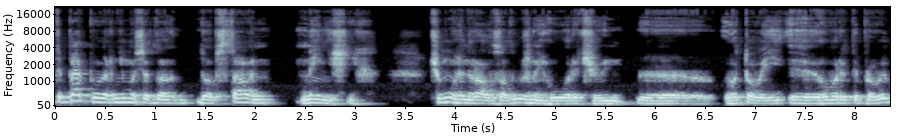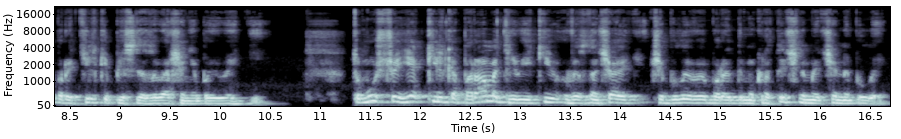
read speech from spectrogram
тепер повернімося до, до обставин нинішніх. Чому генерал Залужний говорить, що він е, готовий е, говорити про вибори тільки після завершення бойових дій? Тому що є кілька параметрів, які визначають, чи були вибори демократичними, чи не були.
